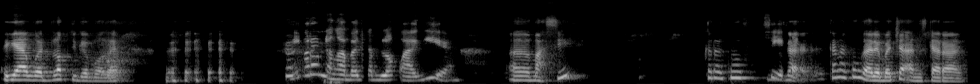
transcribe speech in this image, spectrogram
Iya, buat blog juga boleh. Ini orang udah nggak baca blog lagi ya? Uh, masih. Kan aku sih, gak, kan aku nggak ada bacaan sekarang.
